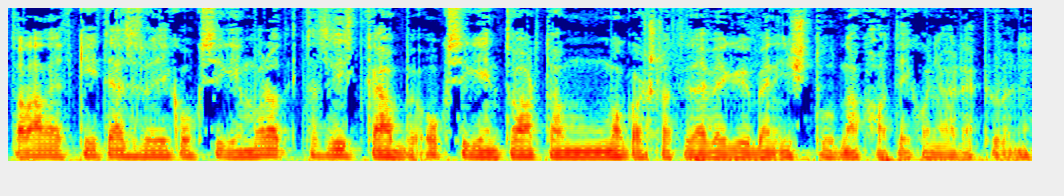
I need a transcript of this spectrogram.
talán egy 2000 oxigén marad, tehát ritkább oxigén tartalmú magaslati levegőben is tudnak hatékonyan repülni.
